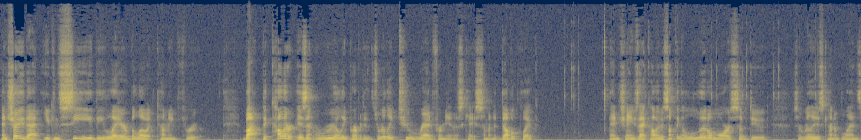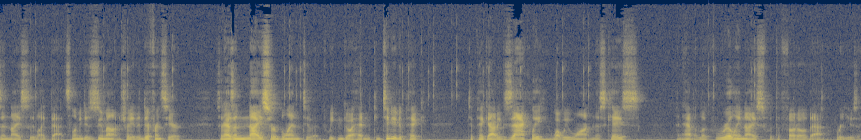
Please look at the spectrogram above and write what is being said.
and show you that you can see the layer below it coming through. But the color isn't really perfect. It's really too red for me in this case. So I'm going to double click and change that color to something a little more subdued so it really just kind of blends in nicely like that. So let me just zoom out and show you the difference here. So it has a nicer blend to it. We can go ahead and continue to pick to pick out exactly what we want in this case and have it look really nice with the photo that we're using.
